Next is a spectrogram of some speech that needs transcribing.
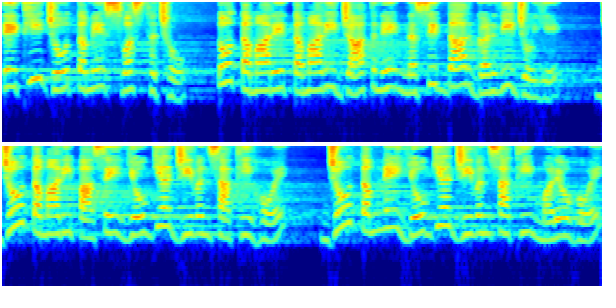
તેથી જો તમે સ્વસ્થ છો તો તમારે તમારી જાતને નસીબદાર ગણવી જોઈએ. જો તમારી પાસે યોગ્ય જીવનસાથી હોય, જો તમને યોગ્ય જીવનસાથી મળ્યો હોય,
